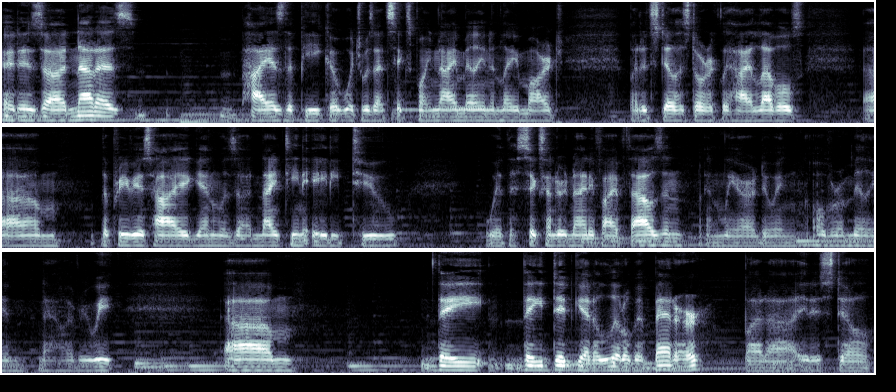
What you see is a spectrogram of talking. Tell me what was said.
It is uh, not as high as the peak, of which was at 6.9 million in late March, but it's still historically high levels. Um, the previous high again was uh, 1982, with 695,000, and we are doing over a million now every week. Um, they they did get a little bit better, but uh, it is still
